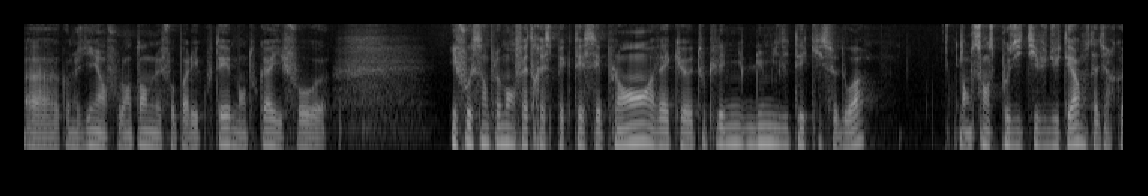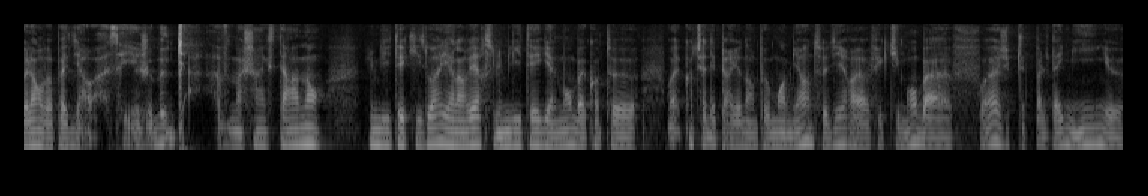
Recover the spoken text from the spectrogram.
Euh, comme je dis, il hein, faut l'entendre mais il faut pas l'écouter. Mais en tout cas il faut euh, il faut simplement en fait respecter ses plans avec euh, toute l'humilité qui se doit dans le sens positif du terme, c'est-à-dire que là on va pas dire ça y est je me gave machin etc. Non, l'humilité qui se doit, et à l'inverse, l'humilité également, bah, quand euh, ouais, il y a des périodes un peu moins bien, de se dire euh, effectivement, bah ouais, j'ai peut-être pas le timing, euh,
